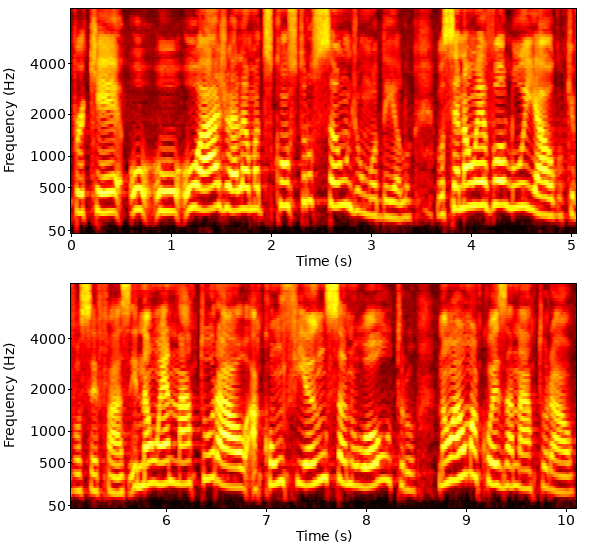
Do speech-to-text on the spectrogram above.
Porque o, o, o ágil é uma desconstrução de um modelo. Você não evolui algo que você faz. E não é natural. A confiança no outro não é uma coisa natural.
